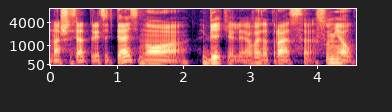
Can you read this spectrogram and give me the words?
на 60-35, но Бекель в этот раз э, сумел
